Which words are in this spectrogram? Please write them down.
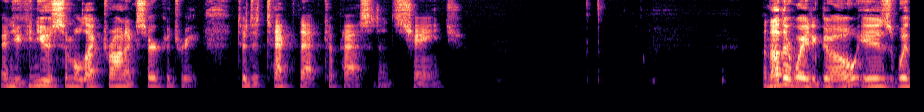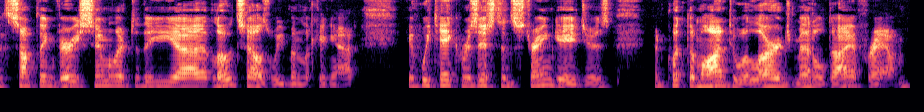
and you can use some electronic circuitry to detect that capacitance change. Another way to go is with something very similar to the uh, load cells we've been looking at. If we take resistance strain gauges and put them onto a large metal diaphragm,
